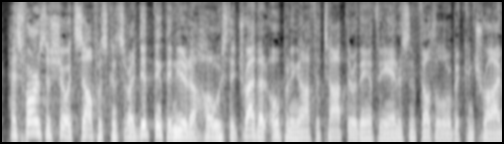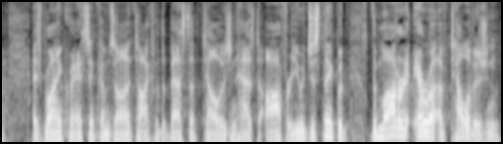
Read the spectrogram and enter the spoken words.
as far as the show itself was concerned, I did think they needed a host. They tried that opening off the top there with Anthony Anderson, felt a little bit contrived as Bryan Cranston comes on, talks with the best of television has to offer. You would just think with the modern era of television,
